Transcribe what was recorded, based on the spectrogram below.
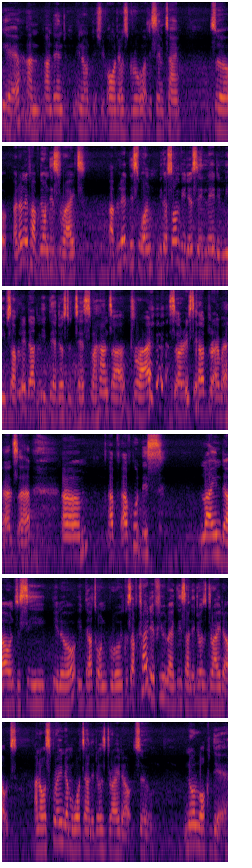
here and, and then, you know, they should all just grow at the same time. So I don't know if I've done this right. I've laid this one because some videos say lay the leaves. I've laid that leaf there just to test. My hands are dry. Sorry, see how dry my hands are. Um, I've, I've put this lying down to see, you know, if that one grows. Because I've tried a few like this and they just dried out. And I was spraying them water and they just dried out. So no luck there.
